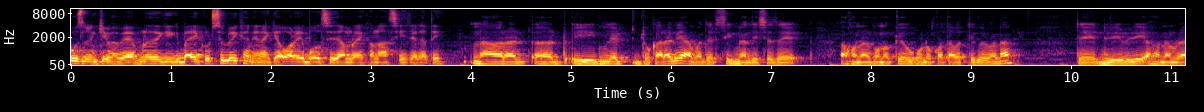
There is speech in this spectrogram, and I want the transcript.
বুঝলেন কীভাবে? আপনাদের কি বাই করছিল এখানে নাকি ওরাই বলছে যে আমরা এখন আসি এই জায়গাতে? না ওরা ইংল্যান্ড ঢোকার আগে আমাদের সিগন্যাল দিছে যে এখন আর কোনো কেউ কোনো কথাবার্তা করবে না। তো নিরিবিলি এখন আমরা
